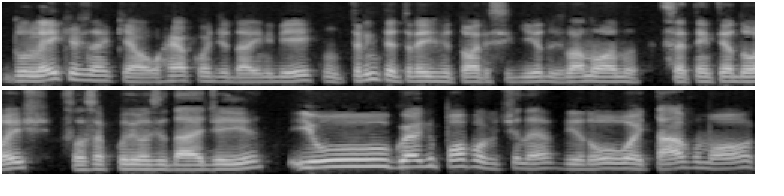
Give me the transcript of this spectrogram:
do Lakers, né, que é o recorde da NBA, com 33 vitórias seguidas lá no ano 72, só essa curiosidade aí. E o Greg Popovich, né, virou o oitavo maior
